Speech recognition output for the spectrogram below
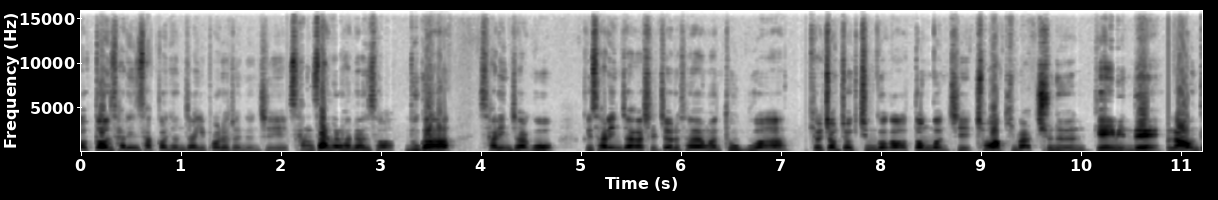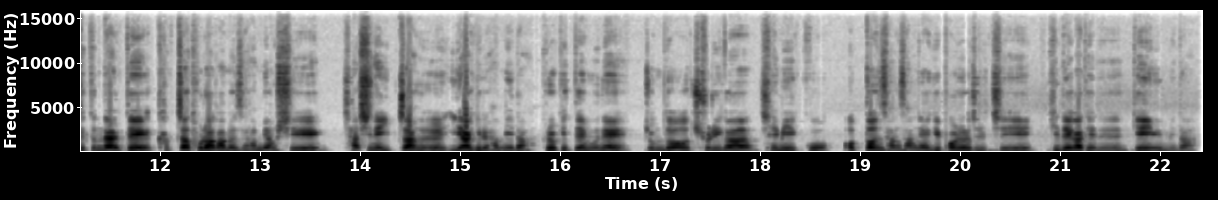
어떤 살인 사건 현장이 벌어졌는지 상상을 하면서 누가 살인자고 그 살인자가 실제로 사용한 도구와 결정적 증거가 어떤 건지 정확히 맞추는 게임인데 라운드 끝날 때 각자 돌아가면서 한 명씩 자신의 입장을 이야기를 합니다. 그렇기 때문에 좀 더 추리가 재미있고 어떤 상상력이 벌어질지 기대가 되는 게임입니다.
